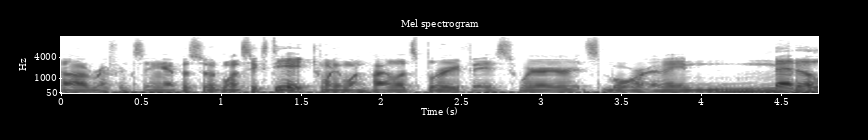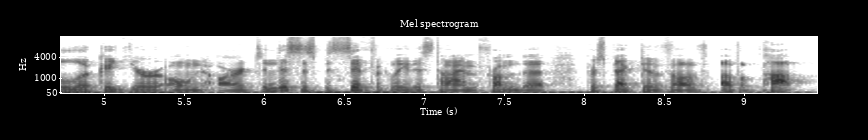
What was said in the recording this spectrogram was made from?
uh, referencing episode 168, 21 Pilots Blurry Face, where it's more of a meta look at your own art. And this is specifically, this time, from the perspective of, of a pop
